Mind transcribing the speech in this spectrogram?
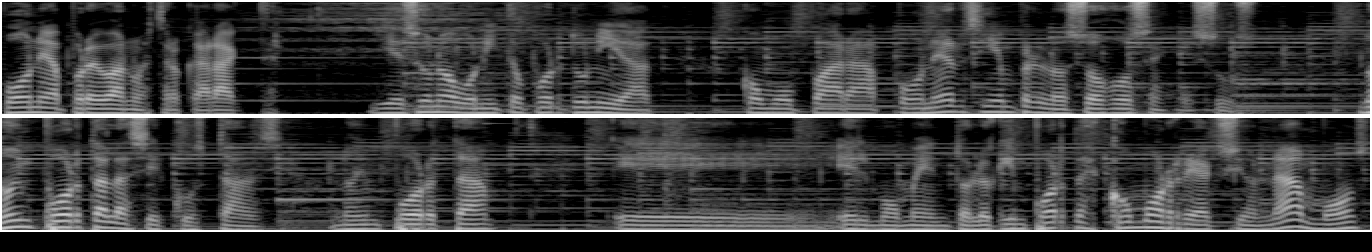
pone a prueba nuestro carácter. Y es una bonita oportunidad como para poner siempre los ojos en Jesús. No importa la circunstancia, no importa eh, el momento. Lo que importa es cómo reaccionamos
